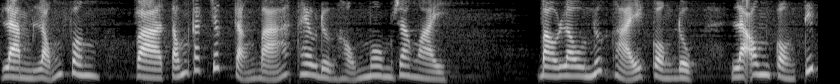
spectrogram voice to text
làm lỏng phân và tống các chất cặn bã theo đường hậu môn ra ngoài. Bao lâu nước thải còn đục là ông còn tiếp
